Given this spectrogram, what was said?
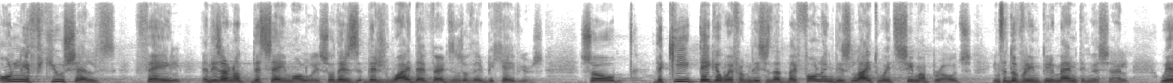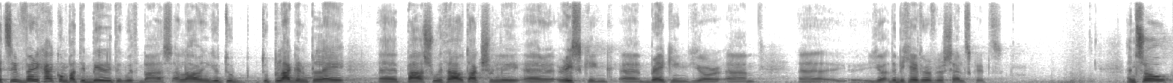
only a few cells fail, and these are not the same always. So there's, there's wide divergence of their behaviors. So the key takeaway from this is that by following this lightweight shim approach, instead of re-implementing the shell, we achieve very high compatibility with BASH, allowing you to, to plug and play uh, PaSh without actually uh, risking uh, breaking your, um, uh, your, the behavior of your shell scripts. And so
